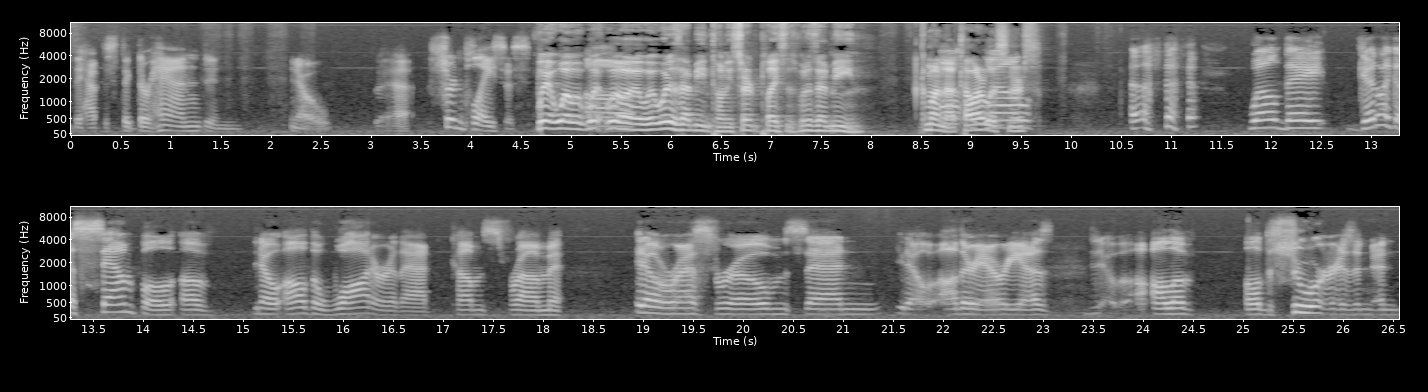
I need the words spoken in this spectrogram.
they have to stick their hand in you know uh, certain places. Wait, wait, wait, wait, Uh, wait, what does that mean, Tony? Certain places. What does that mean? Come on now, Uh, tell our well- listeners. Well, they get like a sample of you know all the water that comes from you know restrooms and you know other areas, all of all the sewers and and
